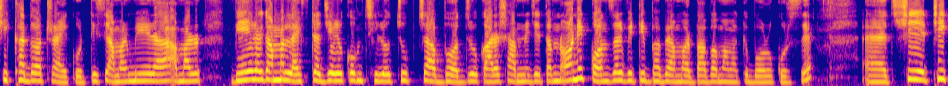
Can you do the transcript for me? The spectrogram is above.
শিক্ষা দেওয়া ট্রাই করতেছি। আমার মেয়েরা, আমার বিয়ের আগে আমার লাইফটা যেরকম ছিল, চুপচাপ, ভদ্র, কারও সামনে যেতাম না, অনেক কনজারভেটিভভাবে আমার বাবা মা আমাকে বড় করছে। সে ঠিক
